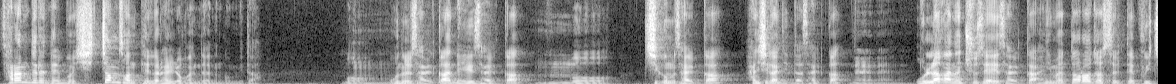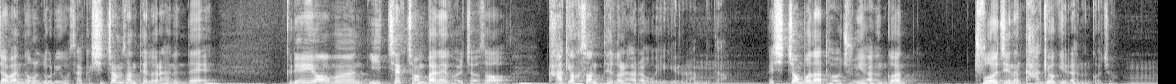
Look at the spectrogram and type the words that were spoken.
사람들은 대부분 시점 선택을 하려고 한다는 겁니다. 뭐 음. 오늘 살까 내일 살까 음. 뭐 지금 살까 한 시간 있다 살까 네네. 올라가는 추세에 살까 아니면 떨어졌을 때 V자 반동을 노리고 살까 시점 선택을 하는데 그레이엄은 이 책 전반에 걸쳐서 가격 선택을 하라고 얘기를 합니다. 시점보다 더 중요한 건 주어지는 가격이라는 거죠. 음.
